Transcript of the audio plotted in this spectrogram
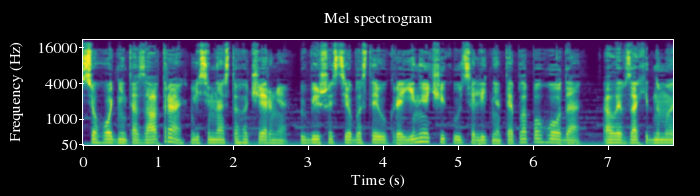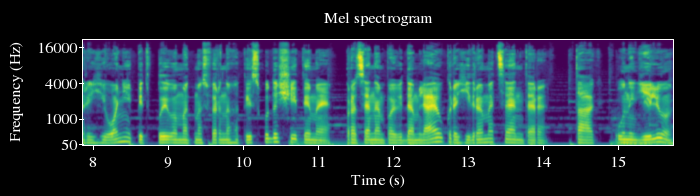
Сьогодні та завтра, 18 червня, в більшості областей України очікується літня тепла погода, але в західному регіоні під впливом атмосферного тиску дощитиме. Про це нам повідомляє Укргідрометцентр. Так, у неділю,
